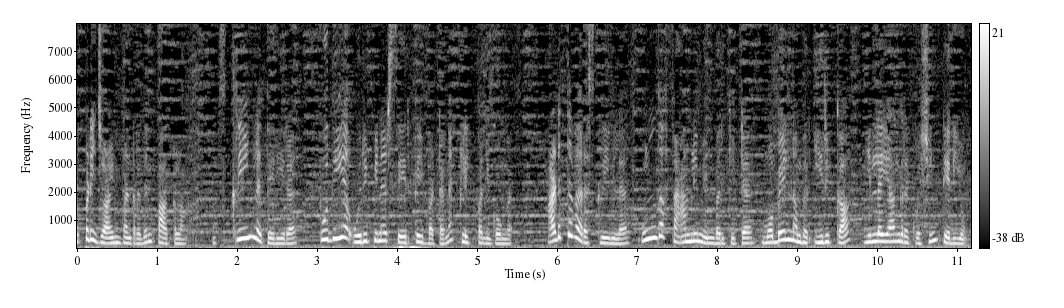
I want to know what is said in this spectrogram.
எப்படி ஜாயின் பண்றதுன்னு பார்க்கலாம். ஸ்கிரீன்ல தெரியற புதிய உறுப்பினர் சேர்க்கை பட்டனை கிளிக் பண்ணிக்கோங்க. அடுத்து வர ஸ்கிரீன்ல உங்க ஃபேமிலி மெம்பர் கிட்ட மொபைல் நம்பர் இருக்கா இல்லையாங்கிற கொஷின் தெரியும்.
